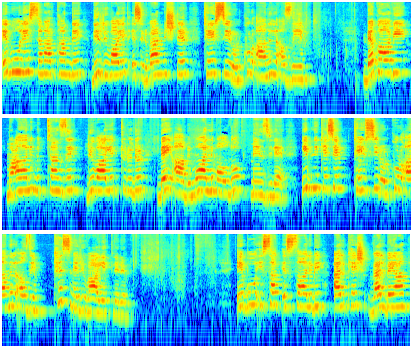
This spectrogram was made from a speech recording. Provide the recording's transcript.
Ebu Leys Semerkandi bir rivayet eseri vermiştir. Tefsirul Kur'an'ıl Azim. Begavi Mualimü't Tenzil rivayet türüdür. Bey abi muallim oldu menzile. İbni Kesir Tefsirul Kur'an'ıl Azim kesme rivayetleri. Ebu İshak Es-Salebi El-Keş vel Beyan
